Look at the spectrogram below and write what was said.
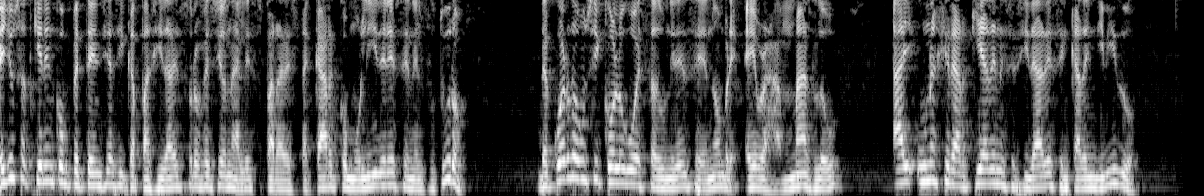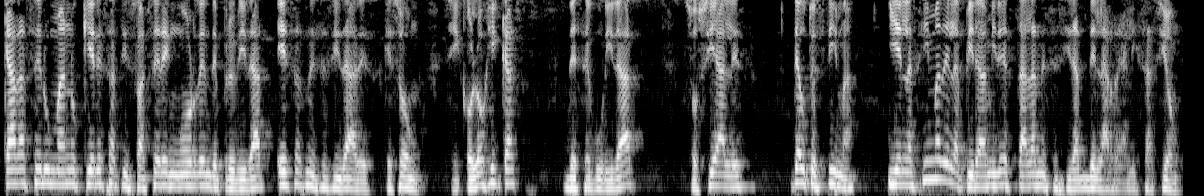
Ellos adquieren competencias y capacidades profesionales para destacar como líderes en el futuro. De acuerdo a un psicólogo estadounidense de nombre Abraham Maslow, hay una jerarquía de necesidades en cada individuo. Cada ser humano quiere satisfacer en orden de prioridad esas necesidades que son psicológicas, de seguridad, sociales, de autoestima, y en la cima de la pirámide está la necesidad de la realización.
